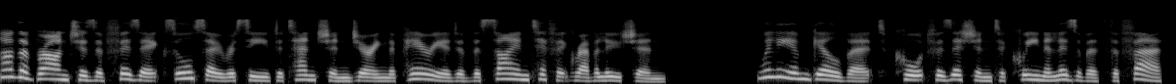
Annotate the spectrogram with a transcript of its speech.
Other branches of physics also received attention during the period of the scientific revolution. William Gilbert, court physician to Queen Elizabeth I,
